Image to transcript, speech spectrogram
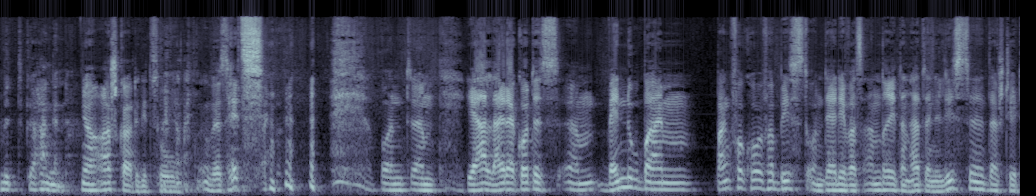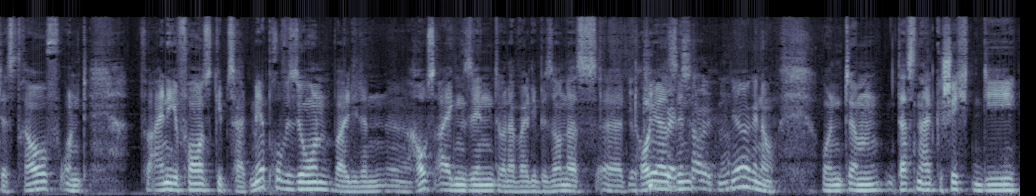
mitgehangen. Ja, Arschkarte gezogen, übersetzt. Und ähm, ja, leider Gottes, ähm, wenn du beim Bankverkäufer bist und der dir was andreht, dann hat er eine Liste, da steht es drauf und für einige Fonds gibt's halt mehr Provision, weil die dann äh, hauseigen sind oder weil die besonders äh, ja, teuer Kickbacks sind. Halt, ne? Ja, genau. Und ähm, das sind halt Geschichten, die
